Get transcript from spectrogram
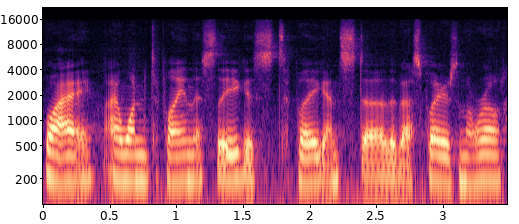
why I wanted to play in this league is to play against uh, the best players in the world.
